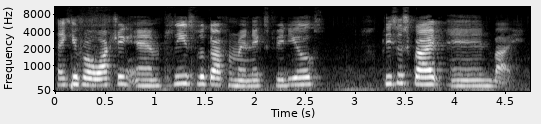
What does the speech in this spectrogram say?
Thank you for watching and please look out for my next videos. Please subscribe and bye.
